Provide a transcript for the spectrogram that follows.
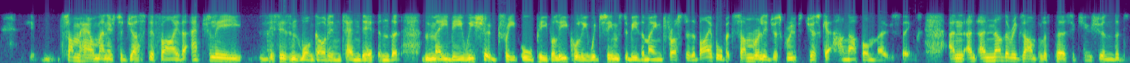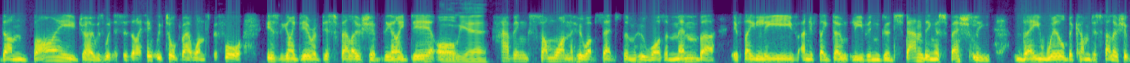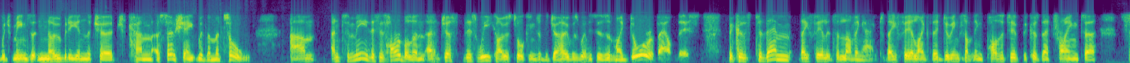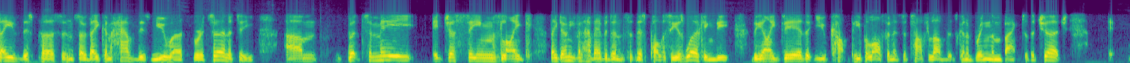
somehow manage to justify that actually this isn't what God intended and that maybe we should treat all people equally, which seems to be the main thrust of the Bible. But some religious groups just get hung up on those things. And, and another example of persecution that's done by Jehovah's Witnesses that I think we've talked about once before is the idea of disfellowship, the idea oh, of Oh yeah, having someone who upsets them who was a member, if they leave and if they don't leave in good standing, especially, they will become disfellowship, which means that nobody in the church can associate with them at all. Um, and to me, this is horrible. And, and just this week, I was talking to the Jehovah's Witnesses at my door about this because to them, they feel it's a loving act. They feel like they're doing something positive because they're trying to save this person so they can have this new earth for eternity. Um, but to me, it just seems like they don't even have evidence that this policy is working. The the idea that you cut people off and it's a tough love that's going to bring them back to the church.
